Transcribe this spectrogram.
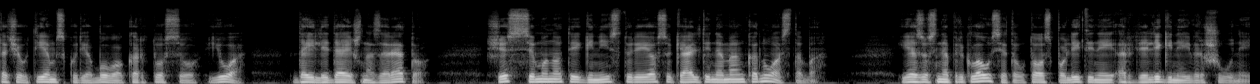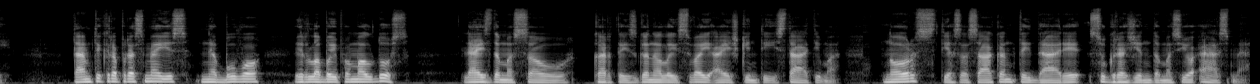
Tačiau tiems, kurie buvo kartu su juo, dailide iš Nazareto, šis Simono teiginys turėjo sukelti nemenką nuostabą. Jėzus nepriklausė tautos politiniai ar religiniai viršūniai Tam tikrą prasme jis nebuvo ir labai pamaldus, leisdamas savo kartais gana laisvai aiškinti įstatymą, nors, tiesą sakant, tai darė sugražindamas jo esmę.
